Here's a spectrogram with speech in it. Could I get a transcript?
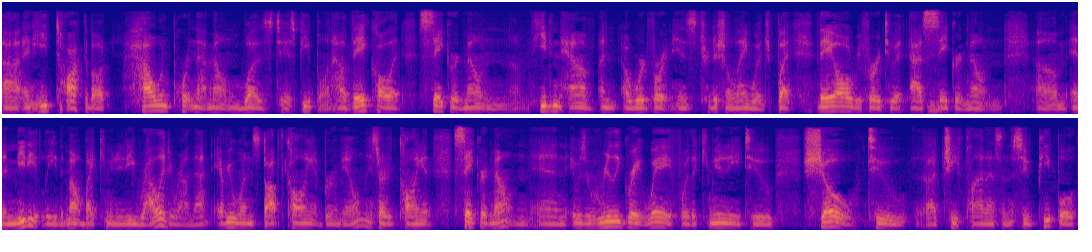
Uh, and he talked about how important that mountain was to his people and how they call it sacred mountain. Um, he didn't have an, a word for it in his traditional language, but they all referred to it as sacred mountain. Um, and immediately the mountain bike community rallied around that. Everyone stopped calling it Broom Hill and they started calling it Sacred Mountain. And it was a really great way for the community to show to uh, Chief Planes and the T'Sou-ke people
